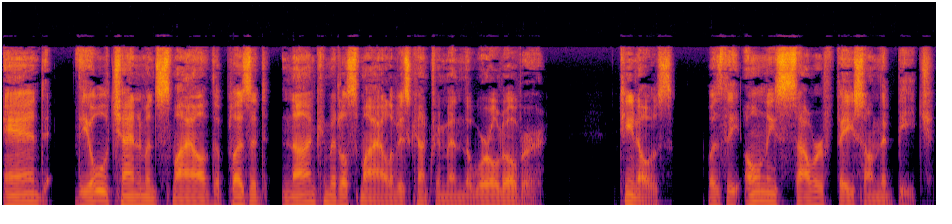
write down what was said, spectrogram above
And the old Chinaman smiled the pleasant, non committal smile of his countrymen the world over. Tino's was the only sour face on the beach.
